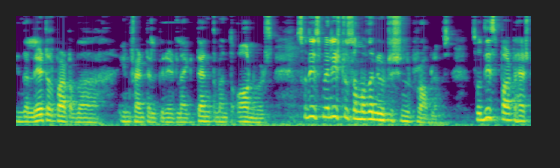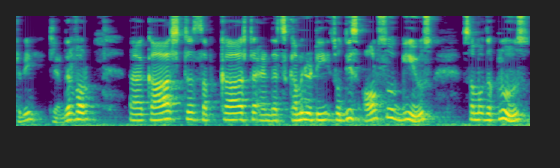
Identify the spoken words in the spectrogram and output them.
in the later part of the infantile period like 10th month onwards. So this may lead to some of the nutritional problems. So this part has to be clear. Therefore uh, caste, subcaste and that's community. So this also gives some of the clues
